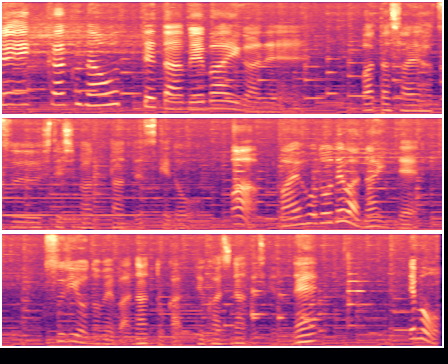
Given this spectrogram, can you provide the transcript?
せっかく治ってためまいがねまた再発してしまったんですけどまあ前ほどではないんで薬を飲めばなんとかっていう感じなんですけどね。でも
